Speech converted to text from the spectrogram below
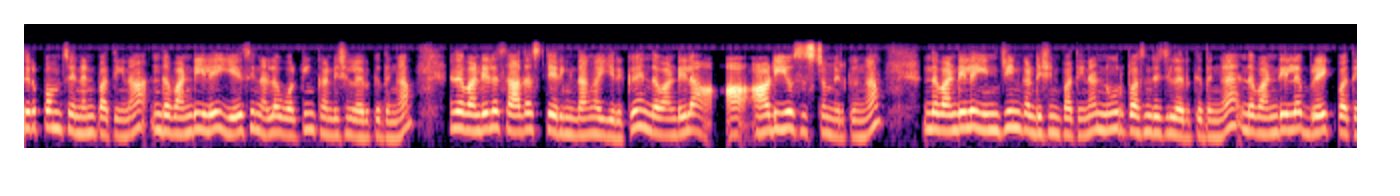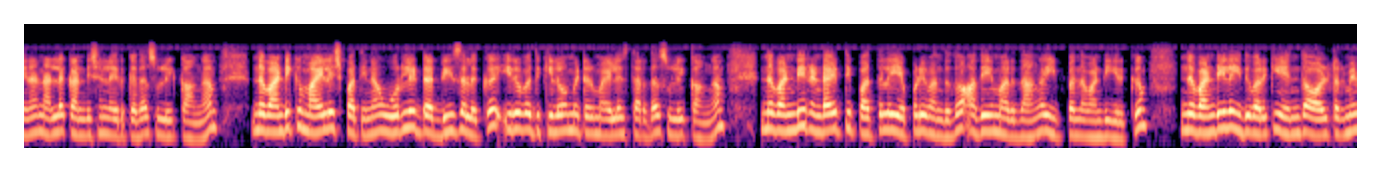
சிறப்பம்சம் என்னன்னு பார்த்தீங்கன்னா இந்த வண்டியிலே ஏசி நல்ல ஒர்க்கிங் கண்டிஷனில் இருக்குதுங்க. இந்த வண்டியில் சாதா ஸ்டேரிங் தாங்க இருக்குது இந்த வண்டியில் ஆடியோ சிஸ்டம் இருக்குங்க. இந்த வண்டியில் இன்ஜின் கண்டிஷன் பார்த்தீங்கன்னா நூறு பர்சன்டேஜில் இருக்குதுங்க. இந்த வண்டியில் பிரேக் பார்த்தீங்கன்னா நல்ல கண்டிஷனில் இருக்கதா சொல்லியிருக்காங்க. இந்த வண்டிக்கு மைலேஜ் பார்த்தீங்கன்னா ஒரு லிட்டர் டீசலுக்கு இருபது கிலோமீட்டர் மைலேஜ் தரதா சொல்லியிருக்காங்க. இந்த வண்டி ரெண்டாயிரத்தி பத்தில் எப்படி வந்ததோ அதே மாதிரி தாங்க இப்போ இந்த வண்டி இருக்குது இந்த வண்டியில் இது வரைக்கும் எந்த ஆல்டருமே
